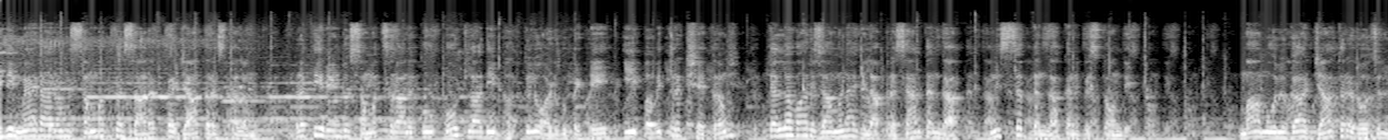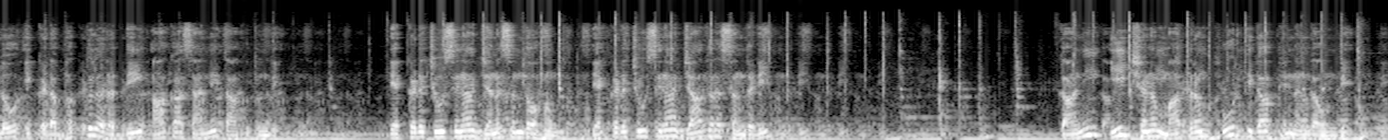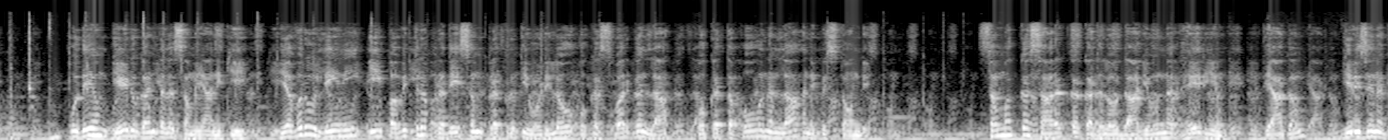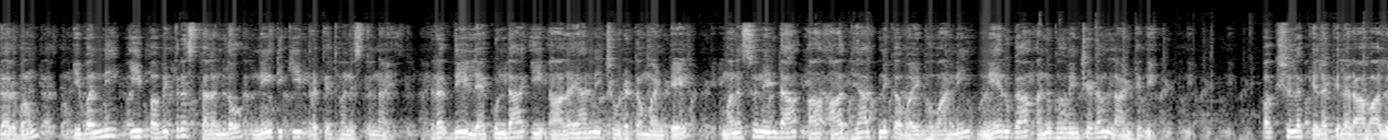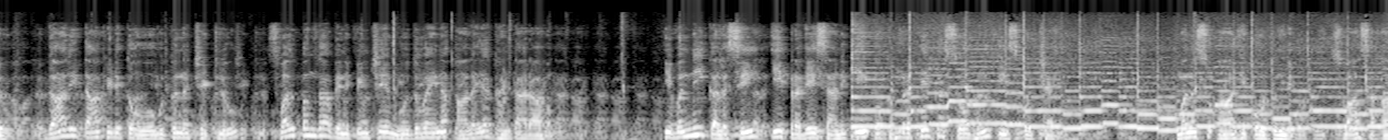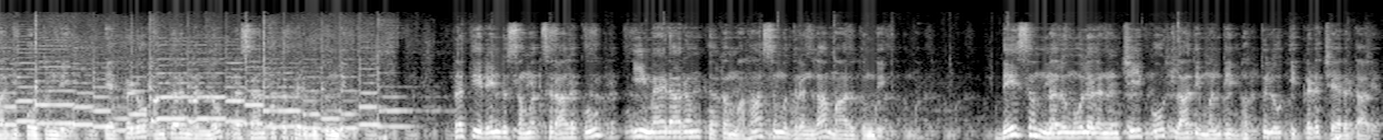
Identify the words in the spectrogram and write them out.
ఇది మేడారం సమ్మక్క సారక్క జాతర స్థలం. ప్రతి రెండు సంవత్సరాలకు కోట్లాది భక్తులు అడుగుపెట్టే ఈ పవిత్ర క్షేత్రం తెల్లవారుజామున ఇలా ప్రశాంతంగా నిశ్శబ్దంగా కనిపిస్తోంది. మామూలుగా జాతర రోజుల్లో ఇక్కడ భక్తుల రద్దీ ఆకాశాన్ని తాకుతుంది. ఎక్కడ చూసినా జనసందోహం ఎక్కడ చూసినా జాతర సందడి. కానీ ఈ క్షణం మాత్రం పూర్తిగా భిన్నంగా ఉంది. ఉదయం ఏడు గంటల సమయానికి ఎవరూ లేని ఈ పవిత్ర ప్రదేశం ప్రకృతి ఒడిలో ఒక స్వర్గంలా ఒక తపోవనంలా అనిపిస్తోంది. సమ్మక్క సారక్క కథలో దాగి ఉన్న ధైర్యం త్యాగం గిరిజన గర్వం ఇవన్నీ ఈ పవిత్ర స్థలంలో నేటికీ ప్రతిధ్వనిస్తున్నాయి. రద్దీ లేకుండా ఈ ఆలయాన్ని చూడటం అంటే మనసు నిండా ఆ ఆధ్యాత్మిక వైభవాన్ని నేరుగా అనుభవించడం లాంటిది. పక్షుల కిలకిలరావాలు గాలి తాకిడితో ఊగుతున్న చెట్లు స్వల్పంగా వినిపించే మృదువైన ఆలయ ఘంటారావం. ఇవన్నీ కలిసి ఈ ప్రదేశానికి ఒక ప్రత్యేక శోభను తీసుకొచ్చాయి. మనసు ఆగిపోతుంది శ్వాస ఆగిపోతుంది ఎక్కడో అంతరంగంలో ప్రశాంతత పెరుగుతుంది. ప్రతి రెండు సంవత్సరాలకు ఈ మేడారం ఒక మహాసముద్రంలా మారుతుంది. దేశం నలుమూలల నుంచి కోట్లాది మంది భక్తులు ఇక్కడ చేరతారు.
